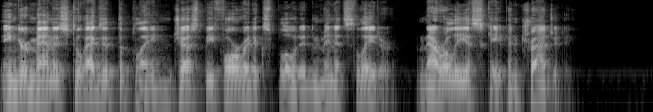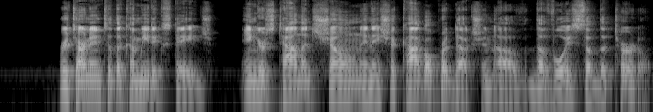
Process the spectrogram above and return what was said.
Inger managed to exit the plane just before it exploded minutes later, narrowly escaping tragedy. Returning to the comedic stage, Inger's talent shone in a Chicago production of The Voice of the Turtle.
